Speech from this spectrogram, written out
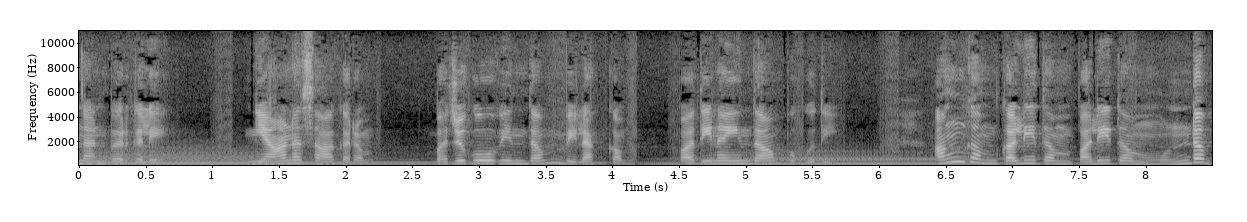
நண்பர்களே ஞானசாகரம் பஜகோவிந்தம் விளக்கம் பதினைந்தாம் பகுதி. அங்கம் கலிதம் பலிதம் முண்டம்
